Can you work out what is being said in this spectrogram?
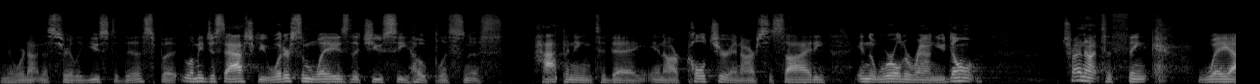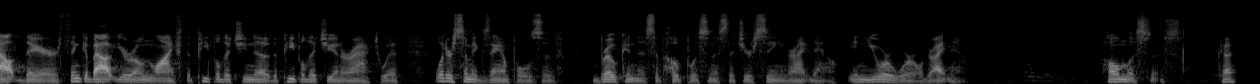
I know we're not necessarily used to this, but let me just ask you what are some ways that you see hopelessness happening today in our culture, in our society, in the world around you? Don't try not to think way out there, think about your own life, the people that you know, the people that you interact with. What are some examples of brokenness, of hopelessness that you're seeing right now in your world right now? Homelessness. Homelessness okay?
